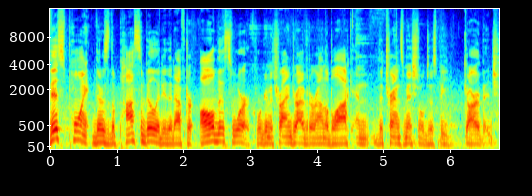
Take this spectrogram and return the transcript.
This point, there's the possibility that after all this work, we're going to try and drive it around the block and the transmission will just be garbage.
